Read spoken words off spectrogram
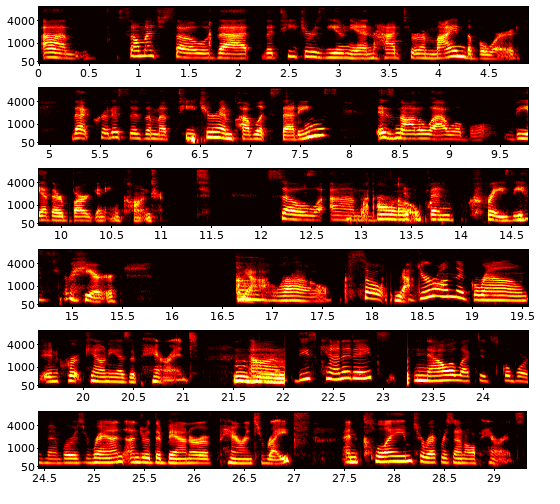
Um, so much so that the teachers union had to remind the board that criticism of teacher in public settings is not allowable via their bargaining contract. So um, wow. it's been crazy for here. Yeah. Oh, wow. So yeah. you're on the ground in Crook County as a parent. Mm-hmm. Um, these candidates, now elected school board members, ran under the banner of parents' rights and claim to represent all parents.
